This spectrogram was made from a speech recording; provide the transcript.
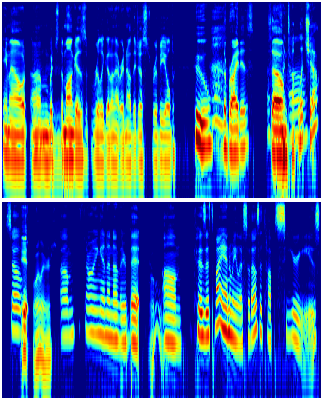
came out, um, which the Mm. manga is really good on that right now. They just revealed who the bride is. Okay. So quintuplet Oh. show. So, It- Spoilers. um, throwing in another bit, Oh. um, because it's my anime list. So that was a top series.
